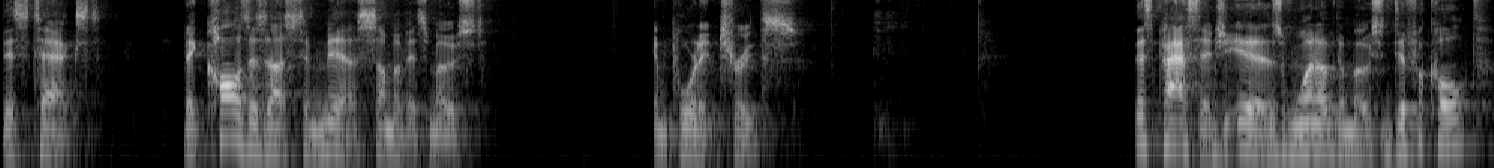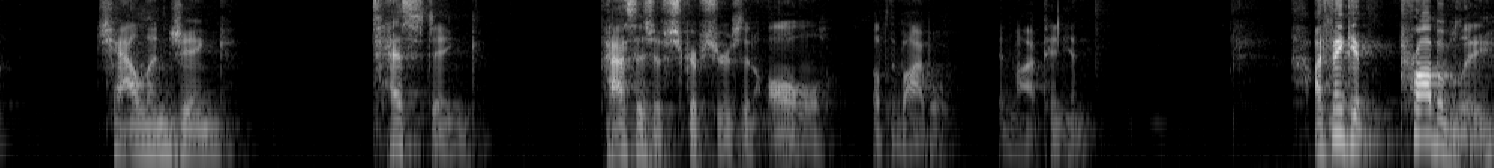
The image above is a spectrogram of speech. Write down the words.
this text that causes us to miss some of its most important truths. This passage is one of the most difficult, challenging, testing passage of scriptures in all of the Bible, in my opinion. I think it probably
